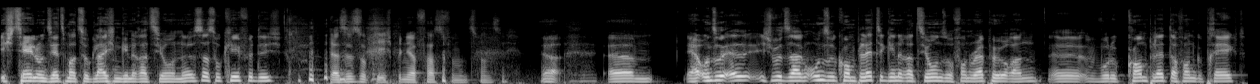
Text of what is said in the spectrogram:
ich zähle uns jetzt mal zur gleichen Generation. Ne? Ist das okay für dich? Das ist okay, ich bin ja fast 25. Ja, ähm, ja, unsere, äh, ich würde sagen, unsere komplette Generation so von Rap-Hörern äh, wurde komplett davon geprägt.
